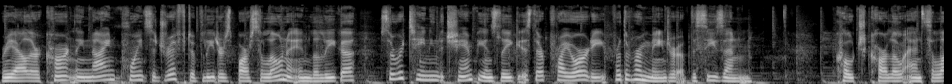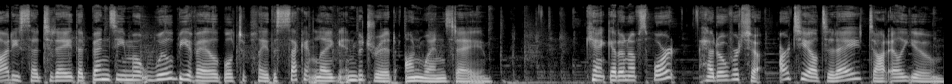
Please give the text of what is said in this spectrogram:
Real are currently nine points adrift of leaders Barcelona in La Liga, so retaining the Champions League is their priority for the remainder of the season. Coach Carlo Ancelotti said today that Benzema will be available to play the second leg in Madrid on Wednesday. Can't get enough sport? Head over to rtltoday.lu.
